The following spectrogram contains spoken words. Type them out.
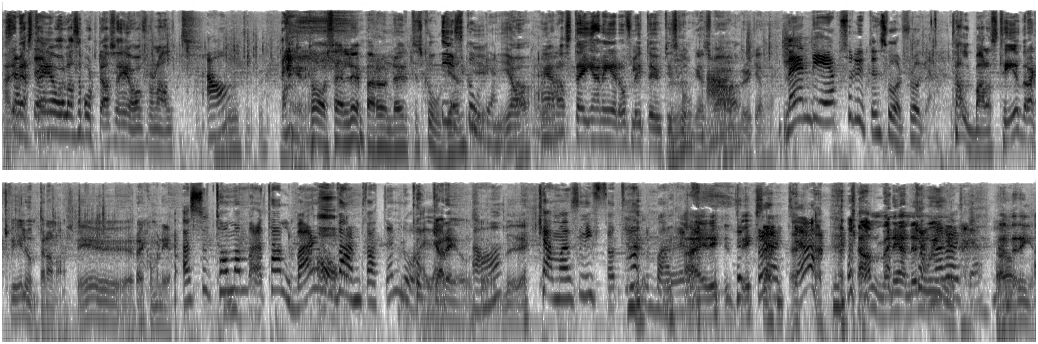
Det att, bästa eh, är att hålla sig borta så är jag från allt. Ja, Ta oss en löparrunda ut i skogen. i skogen. Ja, och gärna stänga ner och flytta ut i skogen som jag brukar säga. Men det är absolut en svår fråga. Tallbarrste drack vi i lumpen annars. Det är ju rekommenderat. Alltså tar man bara tallbar och Ja. varmt vatten då Kokar eller? det och så blir det- Kan man sniffa tallbar eller? Nej, det är tveksamt. Röka? Kan, men det händer Kan nog man inget. röka? Det händer inget.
